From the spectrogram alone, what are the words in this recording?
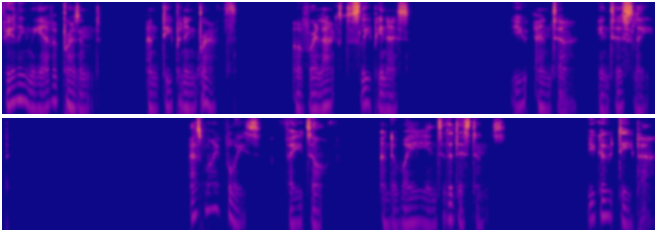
Feeling the ever present and deepening breaths of relaxed sleepiness, you enter into sleep. As my voice fades off, and away into the distance. You go deeper,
